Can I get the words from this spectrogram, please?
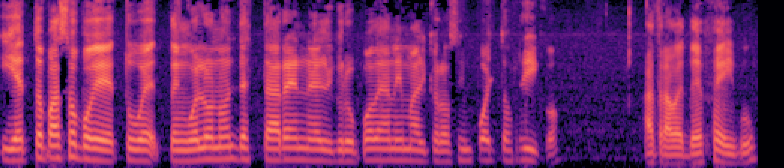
y esto pasó porque tuve, tengo el honor de estar en el grupo de Animal Crossing Puerto Rico a través de Facebook,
